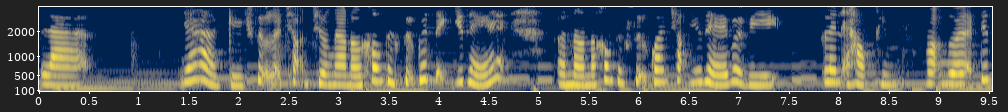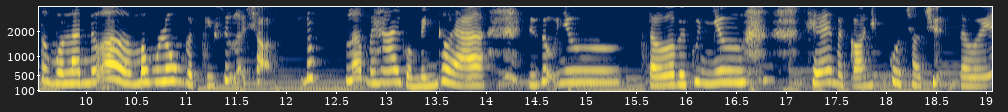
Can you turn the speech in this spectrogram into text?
là nhá yeah, cái sự lựa chọn trường nào nó không thực sự quyết định như thế ờ, nó nó không thực sự quan trọng như thế bởi vì lên đại học thì mọi người lại tiếp tục một lần nữa mông lung về cái sự lựa chọn lúc lớp 12 của mình thôi à. Ví dụ như tớ với Quỳnh Như. Thế nên phải có những cuộc trò chuyện tới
